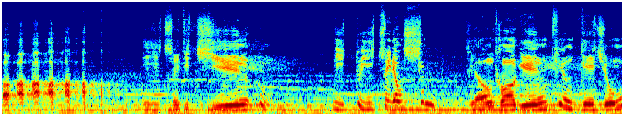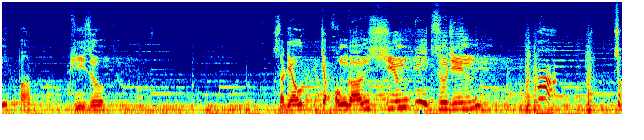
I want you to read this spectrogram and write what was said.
哈哈哈哈哈！你做的真好，你对做了什么？将他引天地中罢了。譬如杀了结红岩圣地之人，啊！出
